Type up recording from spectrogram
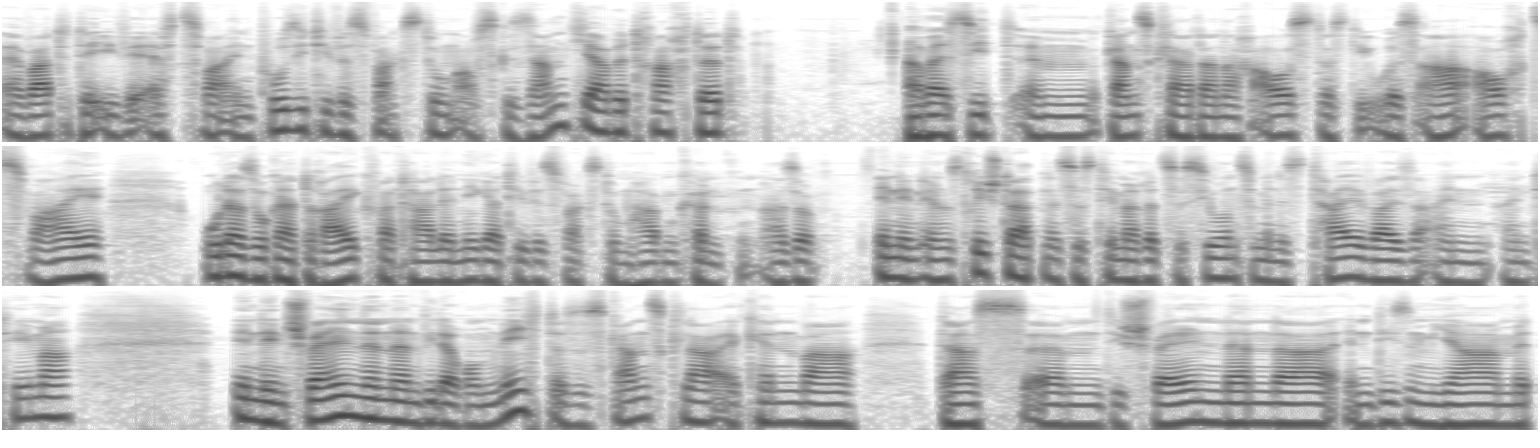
erwartet der IWF zwar ein positives Wachstum aufs Gesamtjahr betrachtet, aber es sieht ähm, ganz klar danach aus, dass die USA auch zwei oder sogar drei Quartale negatives Wachstum haben könnten. Also in den Industriestaaten ist das Thema Rezession zumindest teilweise ein, ein Thema. In den Schwellenländern wiederum nicht. Das ist ganz klar erkennbar, dass ähm, die Schwellenländer in diesem Jahr mit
